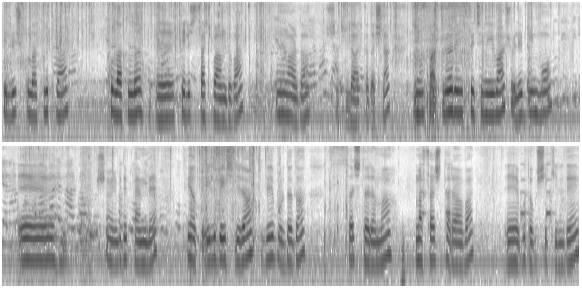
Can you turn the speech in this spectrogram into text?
peluş kulaklık var. Kulaklı e, peluş saç bandı var. Bunlar da şu şekilde arkadaşlar. Bunun farklı renk seçeneği var. Şöyle bir mor. e, şöyle bir de pembe. Fiyatı 55 lira ve burada da saç tarama, masaj tarağı var. Ee, bu da bu şekilde.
